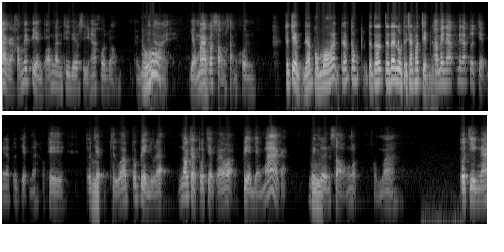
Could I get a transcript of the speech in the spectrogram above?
ากอะเขาไม่เปลี่ยนพร้อมกันทีเดียวสี่ห้าคนหรอกเป็นไปโอ้ไม่ได้ อย่างมากก็สองสามคน จะเจ็บเดี๋ยวผมมองว่าจะต้องจะจะจะได้โรเตชันเพราะเจ็บอ่าไม่นับไม่นับตัวเจ็บไม่นับตัวเจ็บนะโอเค ตัวเจ็บถือว่าต้องเปลี่ยนอยู่แล้ว นอกจากตัวเจ็บแล้วอะเปลี่ยนอย่างมากอะ ไม่เกินสองหรอกผมว่า ตัวจริงนะ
